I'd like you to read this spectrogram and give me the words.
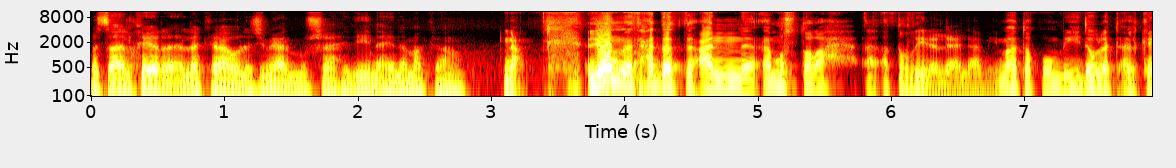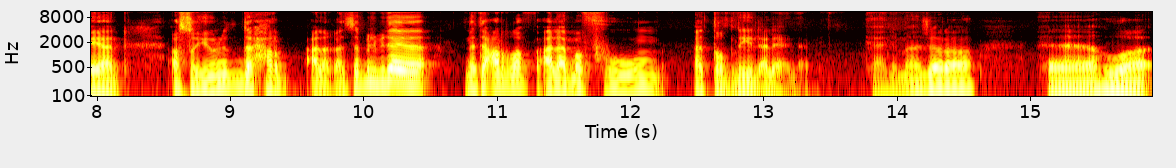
مساء الخير لك ولجميع المشاهدين أينما كانوا. نعم. اليوم نتحدث عن مصطلح التضليل الإعلامي، ما تقوم به دولة الكيان الصهيوني ضد الحرب على غزة، بالبداية نتعرف على مفهوم التضليل الإعلامي. يعني ما جرى هو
